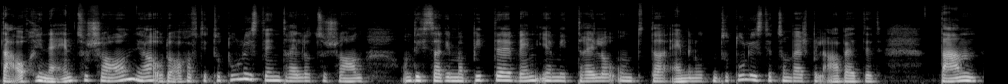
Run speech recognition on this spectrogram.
da auch hineinzuschauen, ja, oder auch auf die To-Do-Liste in Trello zu schauen. Und ich sage immer bitte, wenn ihr mit Trello und der 1 Minuten To-Do-Liste zum Beispiel arbeitet, dann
